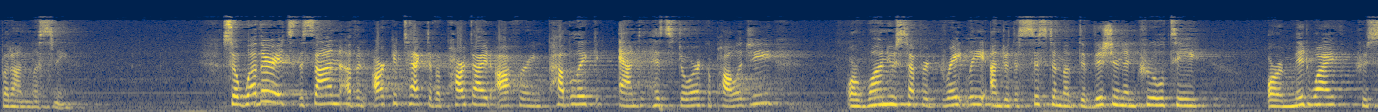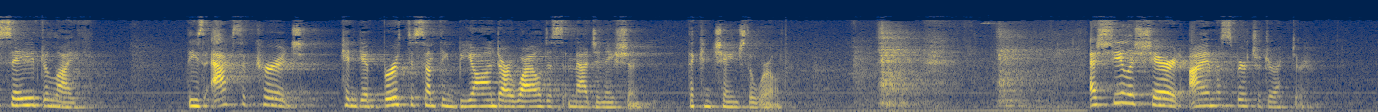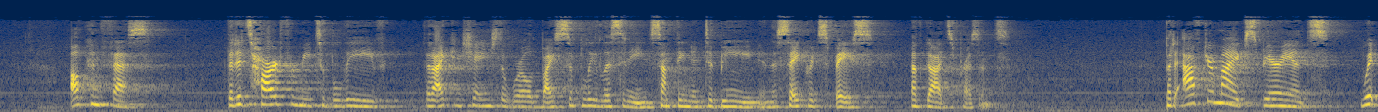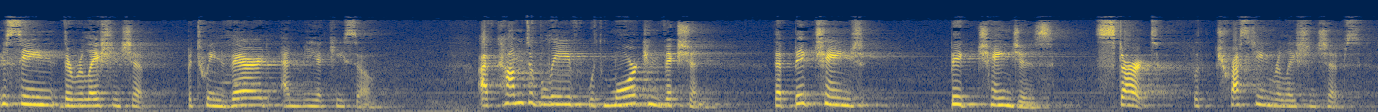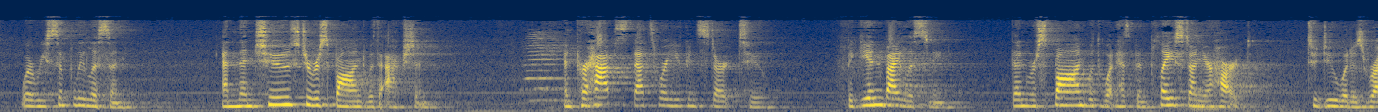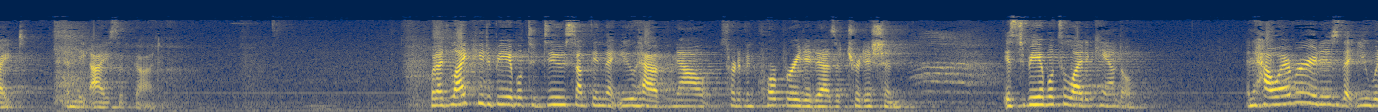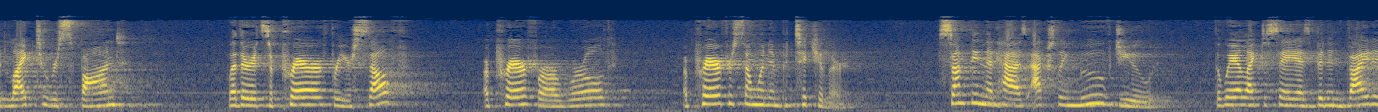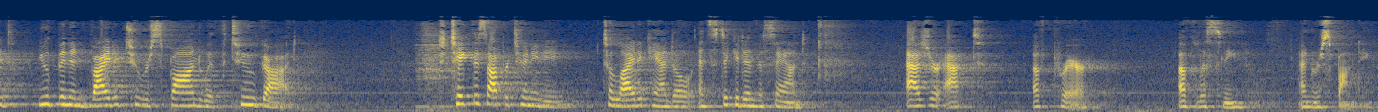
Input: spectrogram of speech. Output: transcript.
but on listening. So, whether it's the son of an architect of apartheid offering public and historic apology, or one who suffered greatly under the system of division and cruelty, or a midwife who saved a life, these acts of courage can give birth to something beyond our wildest imagination that can change the world. As Sheila shared, I am a spiritual director. I'll confess that it's hard for me to believe that I can change the world by simply listening something into being in the sacred space of God's presence. But after my experience witnessing the relationship between Verwoerd and Mia Kiso, I've come to believe with more conviction that big change, big changes start with trusting relationships where we simply listen and then choose to respond with action. And perhaps that's where you can start too. Begin by listening, then respond with what has been placed on your heart to do what is right in the eyes of God. But I'd like you to be able to do something that you have now sort of incorporated as a tradition is to be able to light a candle. And however it is that you would like to respond, whether it's a prayer for yourself, a prayer for our world, a prayer for someone in particular, something that has actually moved you, the way I like to say, has been invited, you've been invited to respond with to God. To take this opportunity to light a candle and stick it in the sand as your act of prayer, of listening and responding.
